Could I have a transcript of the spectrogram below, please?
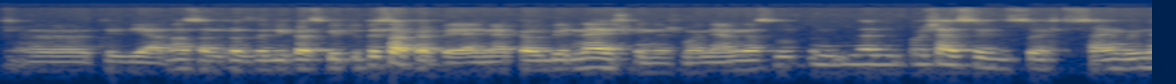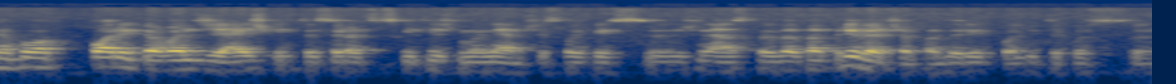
tai vienas, antras dalykas, kai tu tiesiog apie ją nekalbi ir neaiškini žmonėms, nes nu, pačiausiai sąjungai nebuvo poreikio valdžiai aiškintis ir atsiskaityti žmonėms. Šiais laikais žiniasklaida tą priverčia padaryti politikus e,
